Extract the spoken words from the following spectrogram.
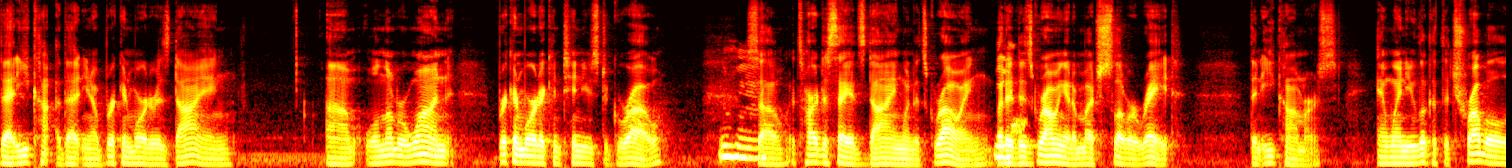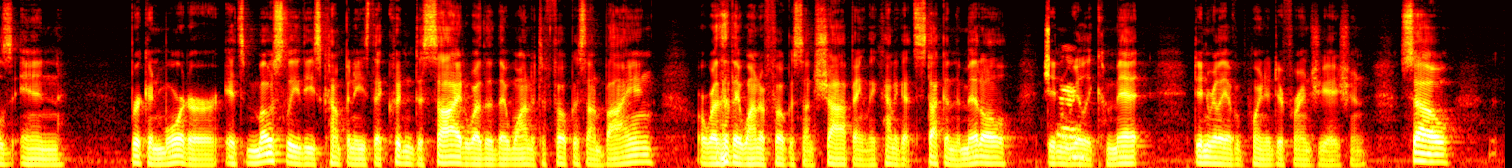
that e that you know brick and mortar is dying. Um, well, number one, brick and mortar continues to grow. Mm-hmm. So it's hard to say it's dying when it's growing, but yeah. it is growing at a much slower rate than e-commerce. And when you look at the troubles in brick and mortar, it's mostly these companies that couldn't decide whether they wanted to focus on buying or whether they want to focus on shopping. They kind of got stuck in the middle, didn't sure. really commit, didn't really have a point of differentiation. So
